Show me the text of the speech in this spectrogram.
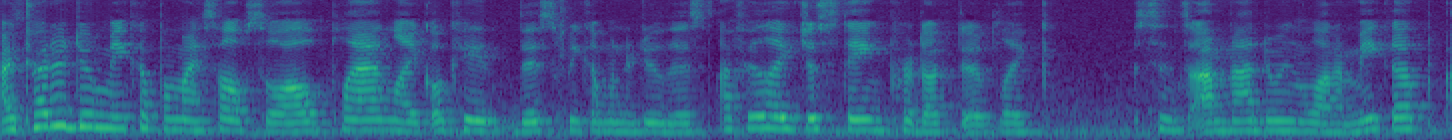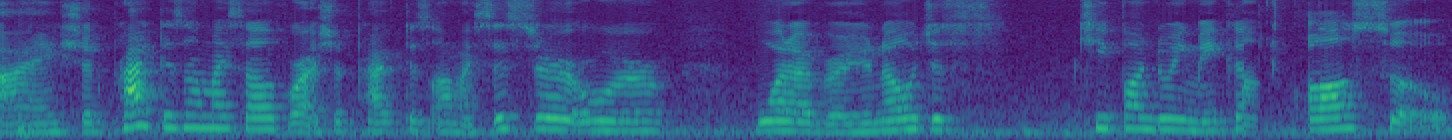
I try to do makeup on myself so I'll plan like okay this week I'm gonna do this I feel like just staying productive like since I'm not doing a lot of makeup I should practice on myself or I should practice on my sister or whatever you know just keep on doing makeup also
